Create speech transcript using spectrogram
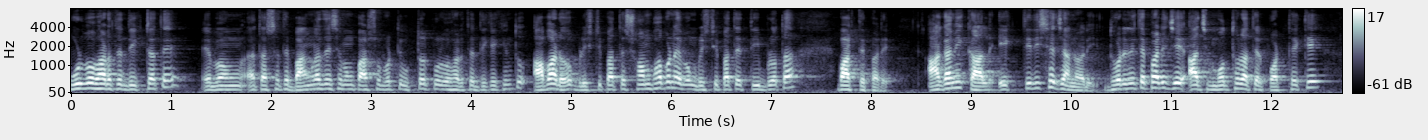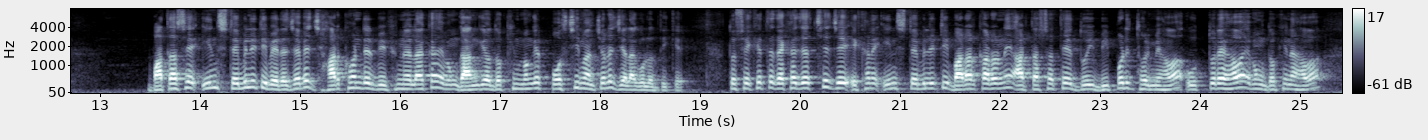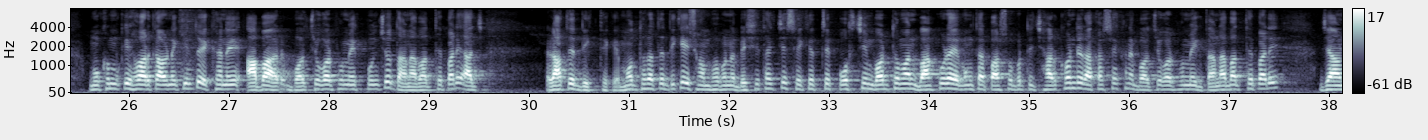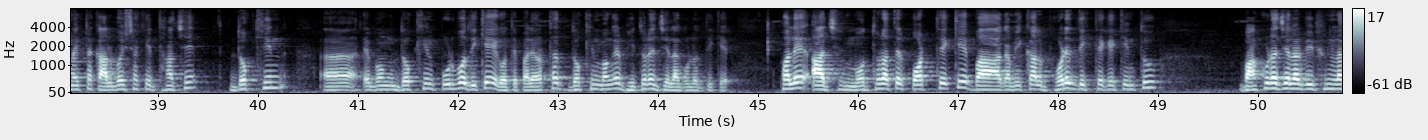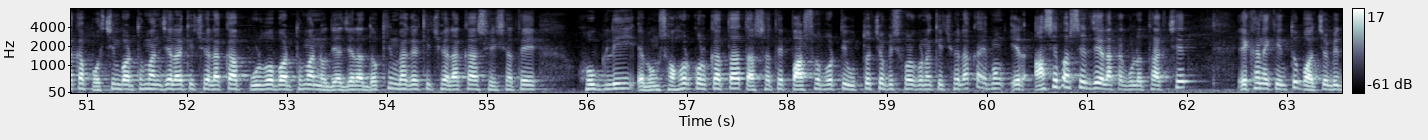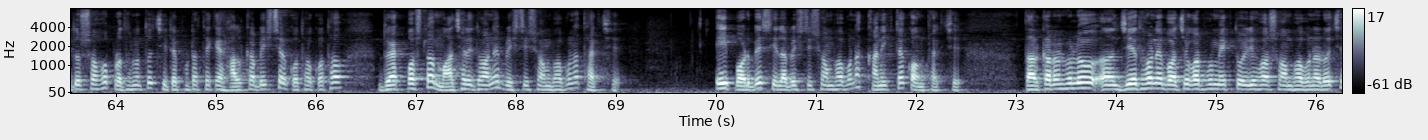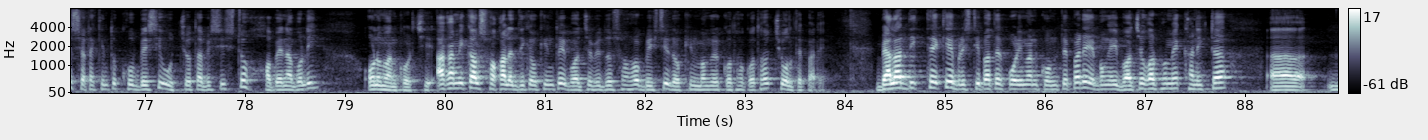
পূর্ব ভারতের দিকটাতে এবং তার সাথে বাংলাদেশ এবং পার্শ্ববর্তী উত্তর পূর্ব ভারতের দিকে কিন্তু আবারও বৃষ্টিপাতের সম্ভাবনা এবং বৃষ্টিপাতের তীব্রতা বাড়তে পারে। আগামীকাল একত্রিশে জানুয়ারি ধরে নিতে পারি যে আজ মধ্যরাতের পর থেকে বাতাসে ইনস্টেবিলিটি বেড়ে যাবে ঝাড়খণ্ডের বিভিন্ন এলাকা এবং গাঙ্গেয় দক্ষিণবঙ্গের পশ্চিমাঞ্চলের জেলাগুলোর দিকে। তো সেক্ষেত্রে দেখা যাচ্ছে যে এখানে ইনস্টেবিলিটি বাড়ার কারণে আর তার সাথে দুই বিপরীত ধর্মী হাওয়া, উত্তরে হাওয়া এবং দক্ষিণে হাওয়া মুখোমুখি হওয়ার কারণে কিন্তু এখানে আবার বজ্রগর্ভ মেঘপুঞ্জ দানা বাঁধতে পারে। আজ রাতের দিক থেকে। মধ্যরাতের দিকে এই সম্ভাবনা বেশি থাকছে। সেক্ষেত্রে পশ্চিম বর্ধমান, বাঁকুড়া এবং তার পার্শ্ববর্তী ঝাড়খণ্ডের আকাশে এখানে বজ্রগর্ভ মেঘ দানা বাঁধতে পারে, যা অনেকটা কালবৈশাখীর ধাঁচে দক্ষিণ এবং দক্ষিণ পূর্ব দিকে এগোতে পারে, অর্থাৎ দক্ষিণবঙ্গের ভিতরের জেলাগুলোর দিকে। ফলে আজ মধ্যরাতের পর থেকে বা আগামীকাল ভোরের দিক থেকে কিন্তু বাঁকুড়া জেলার বিভিন্ন এলাকা, পশ্চিম বর্ধমান জেলার কিছু এলাকা, পূর্ব বর্ধমান, নদিয়া জেলার দক্ষিণ ভাগের কিছু এলাকা, সেই সাথে হুগলি এবং শহর কলকাতা, তার সাথে পার্শ্ববর্তী উত্তর চব্বিশ পরগনা কিছু এলাকা এবং এর আশেপাশের যে এলাকাগুলো থাকছে, এখানে কিন্তু বজ্রবিদ্যুৎ সহ প্রধানত ছিটেফোঁটা থেকে হালকা বৃষ্টি আর কোথাও কোথাও দু এক পশলা মাঝারি ধরনের বৃষ্টির সম্ভাবনা থাকছে। এই পর্বে শিলাবৃষ্টির সম্ভাবনা খানিকটা কম থাকছে। তার কারণ হলো যে ধরনের বজ্রগর্ভ মেঘ তৈরি হওয়ার সম্ভাবনা রয়েছে, সেটা কিন্তু খুব বেশি উচ্চতা বিশিষ্ট হবে না বলেই অনুমান করছি। আগামীকাল সকালের দিকেও কিন্তু এই বজ্রবিদ্যুৎ সহ বৃষ্টি দক্ষিণবঙ্গের কোথাও কোথাও চলতে পারে। বেলার দিক থেকে বৃষ্টিপাতের পরিমাণ কমতে পারে এবং এই বজ্রগর্ভ মেঘ খানিকটা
